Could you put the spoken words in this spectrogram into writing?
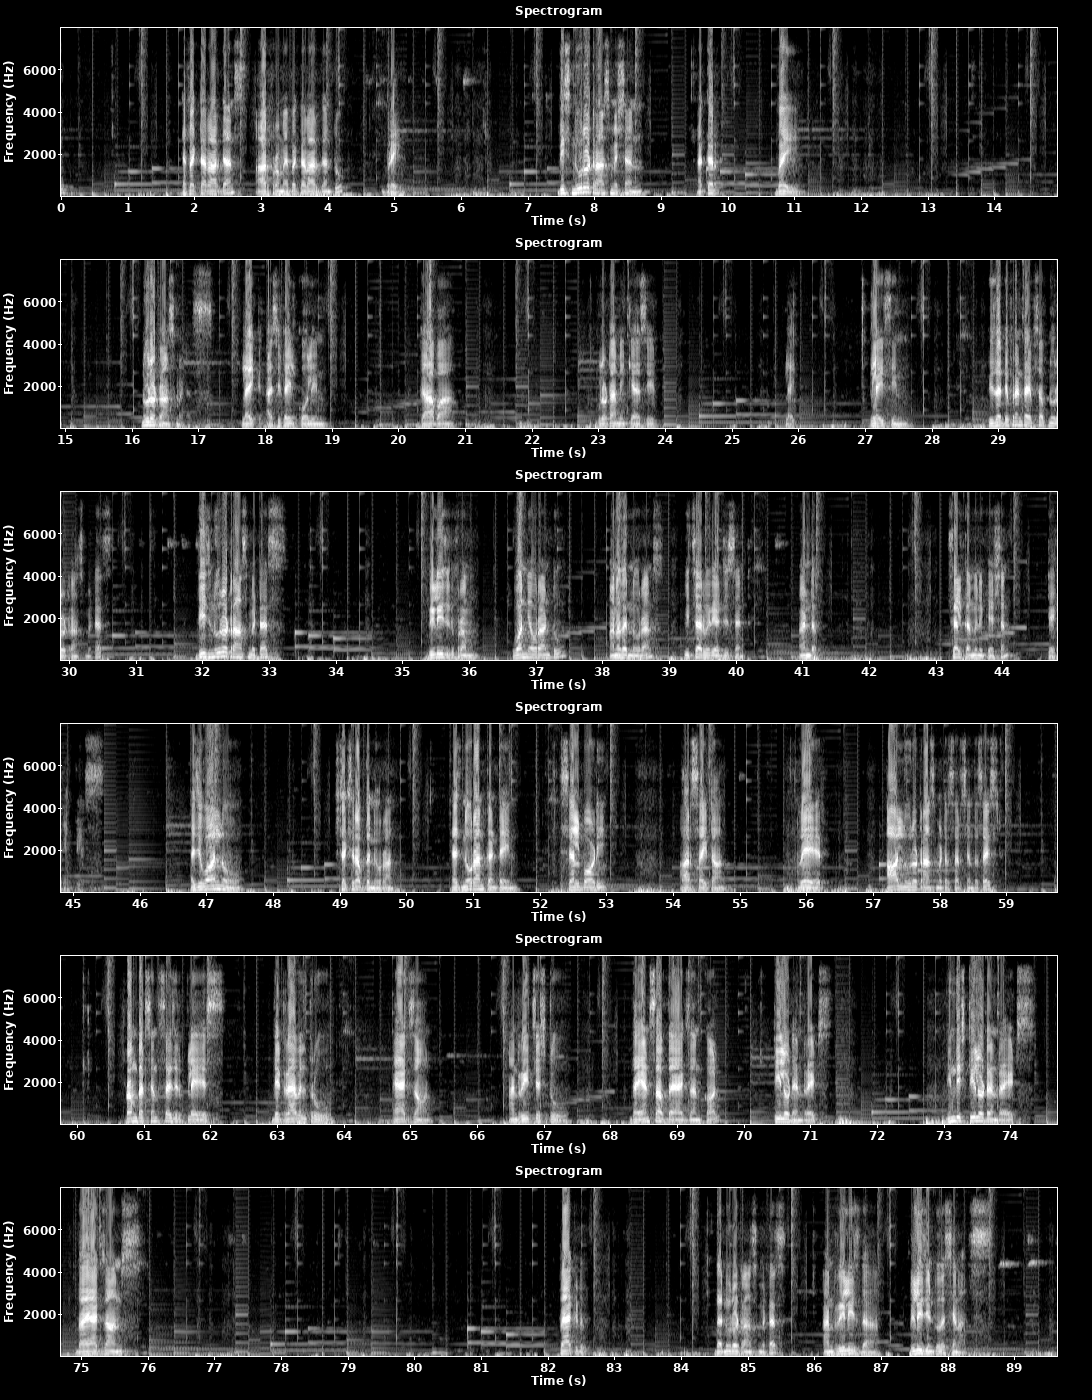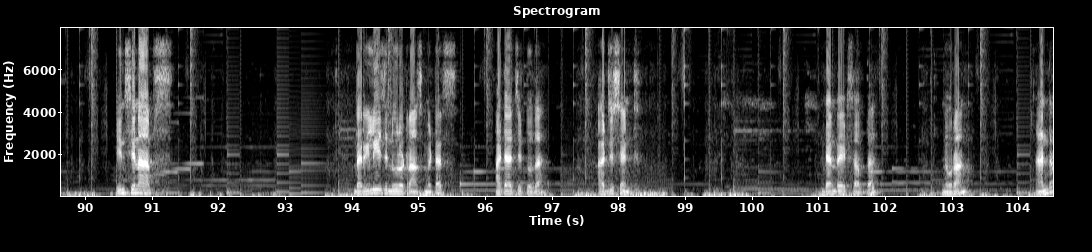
effector organs or from effector organ to brain. This neurotransmission occur by neurotransmitters like acetylcholine, GABA, glutamic acid, like glycine. These are different types of neurotransmitters. These neurotransmitters released from one neuron to another neurons which are very adjacent and cell communication taking place. As you all know, structure of the neuron, as neuron contain cell body or cyton where all neurotransmitters are synthesized. From that synthesized place, they travel through axon and reaches to the ends of the axon called telodendrites. In these telodendrites, the axons packed the neurotransmitters and release the release into the synapse. In synapse, the released neurotransmitters attached to the adjacent dendrites of the neuron and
